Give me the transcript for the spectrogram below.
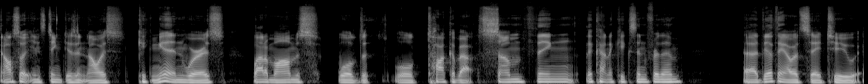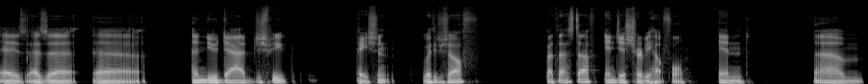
And also, instinct isn't always kicking in. Whereas a lot of moms will will talk about something that kind of kicks in for them. Uh, the other thing I would say too is, as a uh, a new dad, just be patient with yourself about that stuff, and just try to be helpful. And um,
